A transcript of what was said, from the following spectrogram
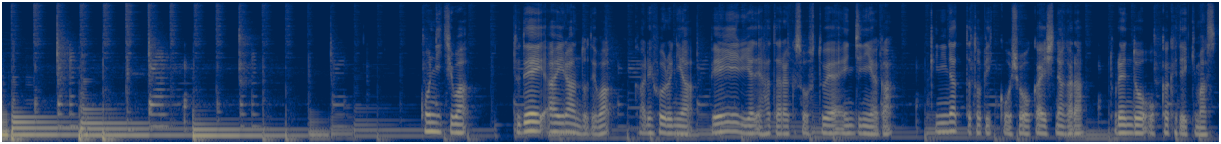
こんにちは。Today Island ではカリフォルニア、ベイエリアで働くソフトウェアエンジニアが気になったトピックを紹介しながらトレンドを追っかけていきます。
